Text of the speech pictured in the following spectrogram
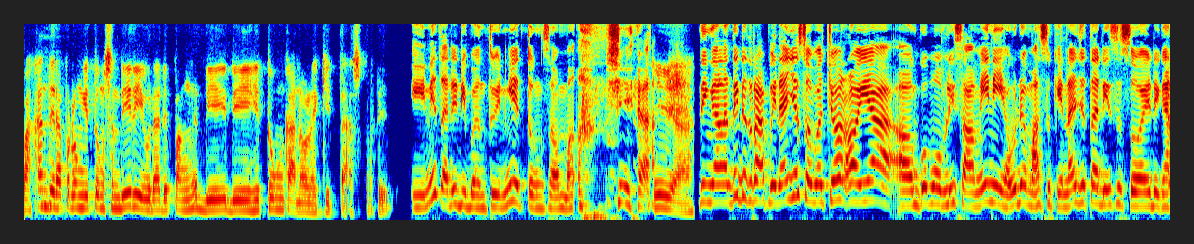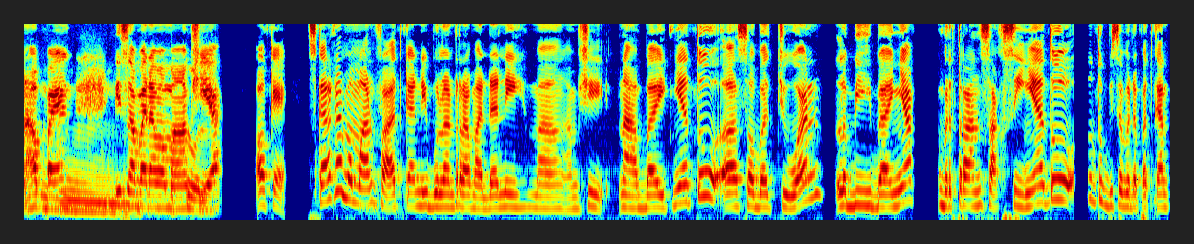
Bahkan hmm. tidak perlu ngitung sendiri, udah dipang, di, dihitungkan oleh kita seperti itu. Ini tadi dibantuin ngitung sama ya. Iya. Tinggal nanti diterapin aja sobat cuan. Oh ya, eh, gue mau beli saham ini ya udah masukin aja tadi sesuai dengan apa yang hmm, disampaikan sama Mang ya. Oke, sekarang kan memanfaatkan di bulan Ramadan nih, Mang Amshi. Nah, baiknya tuh uh, sobat cuan lebih banyak bertransaksinya tuh untuk bisa mendapatkan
